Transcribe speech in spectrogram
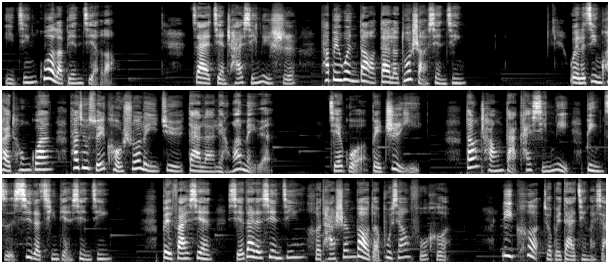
已经过了边检了。在检查行李时，她被问到带了多少现金。为了尽快通关，她就随口说了一句带了两万美元，结果被质疑，当场打开行李并仔细的清点现金，被发现携带的现金和她申报的不相符合，立刻就被带进了小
